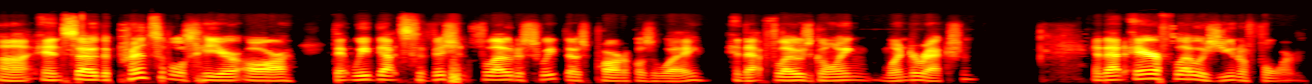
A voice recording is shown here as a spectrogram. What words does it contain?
Uh, and so the principles here are that we've got sufficient flow to sweep those particles away, and that flow is going one direction, and that airflow is uniform.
